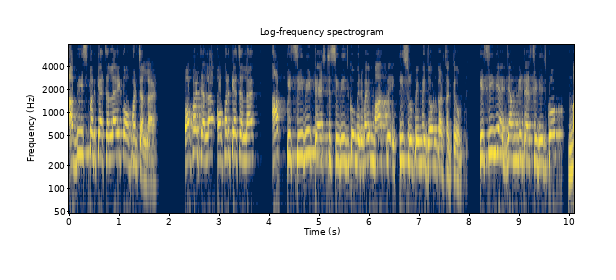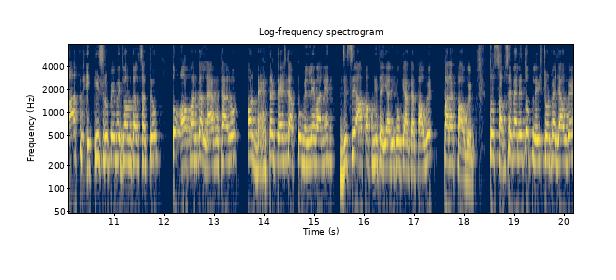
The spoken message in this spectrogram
अभी इस पर क्या चल रहा है? एक ऑफ़र चल रहा है। ऑफ़र चल रहा है ऑफ़र क्या चल रहा है? आप किसी भी टेस्ट सीरीज़ को मेरे भाई मात्र इक्कीस रुपए में ज्वाइन कर सकते हो। किसी भी एग्ज़ाम की टेस्ट सीरीज़ को मात्र इक्कीस रुपए में ज्वाइन कर सकते हो। तो ऑफ़र का लाभ उठा लो और बेहतर टेस्ट आपको मिलने वाले हैं, जिससे आप अपनी तैयारी को क्या कर पाओगे, परख पाओगे। तो सबसे पहले तो प्ले स्टोर पर जाओगे,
